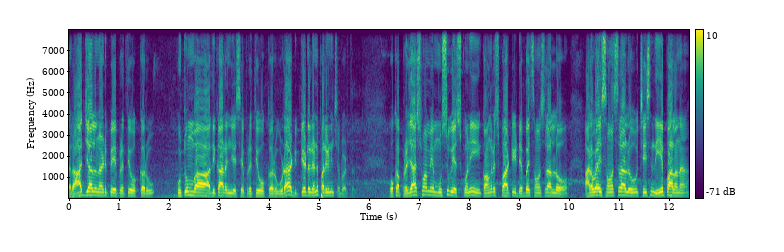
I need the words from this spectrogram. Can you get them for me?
రాజ్యాలు నడిపే ప్రతి ఒక్కరు కుటుంబ అధికారం చేసే ప్రతి ఒక్కరు కూడా డిక్టేటర్గానే పరిగణించబడుతుంది ఒక ప్రజాస్వామ్య ముసుగు వేసుకొని కాంగ్రెస్ పార్టీ డెబ్బై సంవత్సరాల్లో అరవై సంవత్సరాలు చేసింది ఏ పాలన?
